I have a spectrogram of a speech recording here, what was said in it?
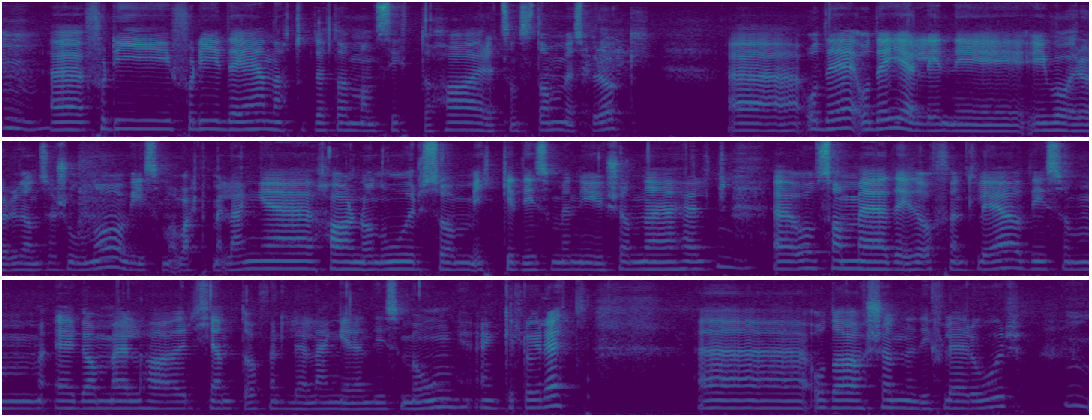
Mm. Eh, fordi, fordi, det er nettopp dette at man sitter og har et sånt stammespråk. Uh, og, det, og, det, gjelder inn i, i vår organisasjon òg. Vi som har vært med lenge, har noen ord som ikke de som er nye, skjønner helt. Mm. Uh, og samme er det i det offentlige. Og de som er gamle, har kjent det offentlige lenger enn de som er unge. Enkelt og greit. Uh, og da skjønner de flere ord. Mm.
